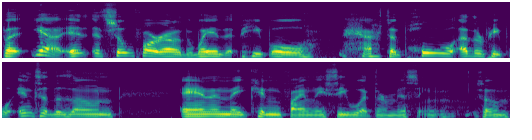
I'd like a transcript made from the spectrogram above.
But yeah it, it's so far out of the way that people have to pull other people into the zone and then they can finally see what they're missing. So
